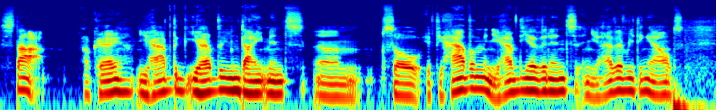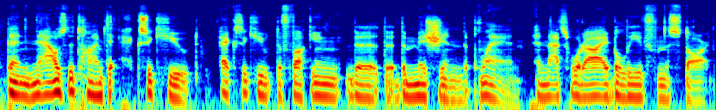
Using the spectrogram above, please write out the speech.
Stop. Okay, you have the you have the indictments. Um, so if you have them and you have the evidence and you have everything else, then now's the time to execute execute the fucking the, the the mission, the plan, and that's what I believed from the start.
